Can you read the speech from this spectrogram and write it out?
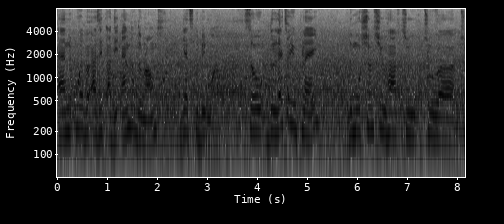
and whoever has it at the end of the round gets the big one. So the later you play, the more chance you have to to uh, to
